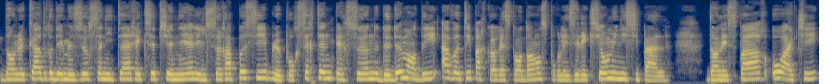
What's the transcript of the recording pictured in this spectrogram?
Dans le cadre des mesures sanitaires exceptionnelles, il sera possible pour certaines personnes de demander à voter par correspondance pour les élections municipales. Dans les sports, au hockey,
